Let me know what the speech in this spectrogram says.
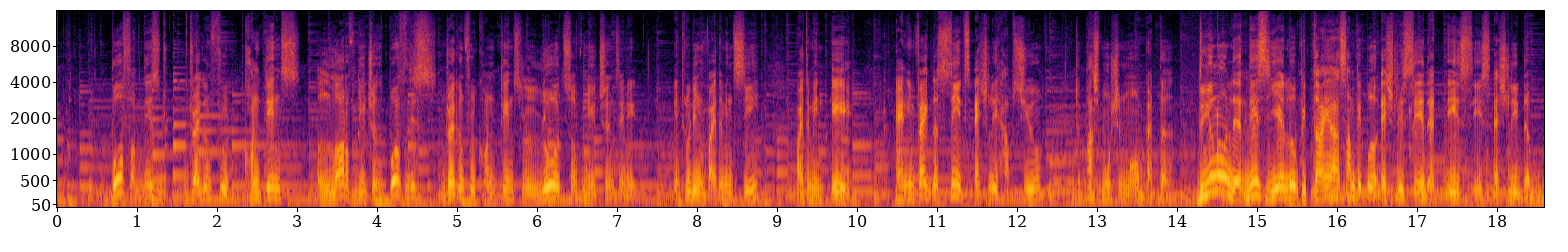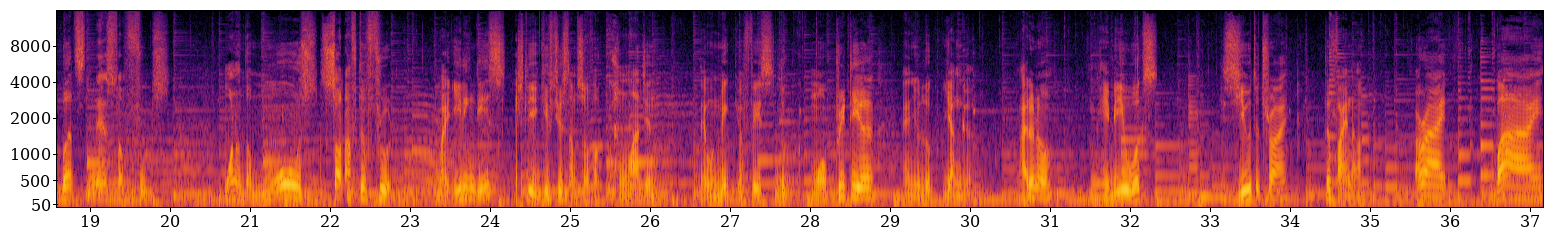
both of these dragon fruit contains a lot of nutrients. Both this dragon fruit contains loads of nutrients in it, including vitamin C, vitamin A. And in fact, the seeds actually helps you to pass motion more better. Do you know that this yellow pitaya, some people actually say that this is actually the bird's nest of fruits. One of the most sought after fruit. By eating this, actually it gives you some sort of a collagen that will make your face look more prettier and you look younger. I don't know, maybe it works. It's you to try to find out. Alright, bye!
